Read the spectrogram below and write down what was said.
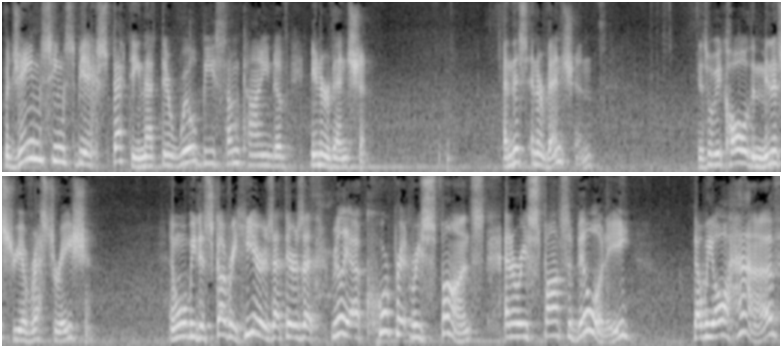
But James seems to be expecting that there will be some kind of intervention. And this intervention is what we call the ministry of restoration. And what we discover here is that there's a really a corporate response and a responsibility that we all have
